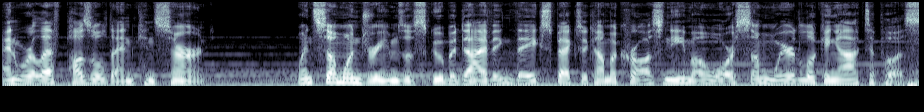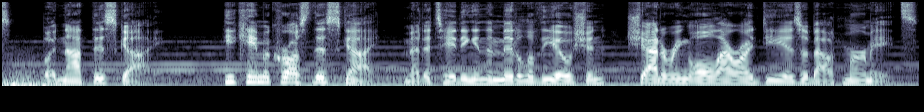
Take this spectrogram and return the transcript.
and we're left puzzled and concerned. When someone dreams of scuba diving, they expect to come across Nemo or some weird looking octopus, but not this guy. He came across this guy, meditating in the middle of the ocean, shattering all our ideas about mermaids.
